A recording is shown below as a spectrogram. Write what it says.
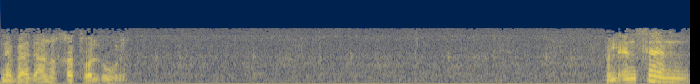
نبعد عن الخطوة الأولى. والإنسان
